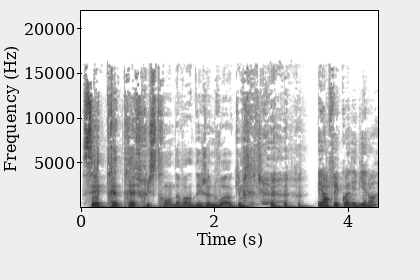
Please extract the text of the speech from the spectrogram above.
C'est très très frustrant d'avoir des genevois au hockey manager. Et on fait quoi des Biennois?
